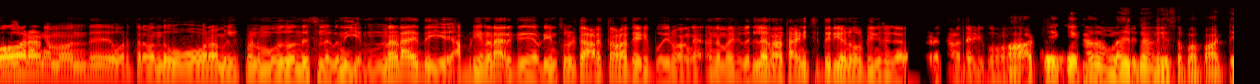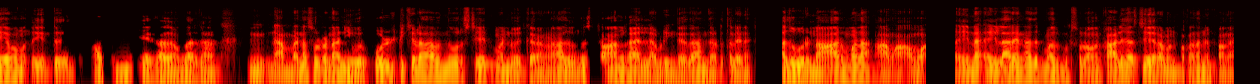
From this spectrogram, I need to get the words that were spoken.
ஓவரா நம்ம வந்து ஒருத்தரை வந்து ஓவரா மில்க் பண்ணும்போது வந்து சிலருக்கு வந்து என்னடா இது அப்படி என்னடா இருக்கு அப்படின்னு சொல்லிட்டு அடுத்த ஆளை தேடி போயிருவாங்க. அந்த மாதிரி இருக்கும். இல்ல நான் தனிச்சு தெரியணும் அப்படிங்கிற அடுத்த ஆளை தேடி போவாங்க. பாட்டே கேட்காதவங்களா இருக்காங்க ஏசப்பா பாட்டே அவங்க வந்து இந்த பாட்டுமே கேட்காதவங்களா இருக்காங்க. நம்ம என்ன சொல்றோம்னா நீ ஒரு பொலிட்டிக்கலா வந்து ஒரு ஸ்டேட்மெண்ட் வைக்கிறாங்கன்னா அது வந்து ஸ்ட்ராங்கா இல்லை அப்படிங்கறத அந்த இடத்துல எனக்கு அது ஒரு நார்மலா அவன் என்ன எல்லாரும் என்ன தெரியுமா சொல்லுவாங்க? காளிதாஸ் ஜெயராமன் பக்கம் தான் நிற்பாங்க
